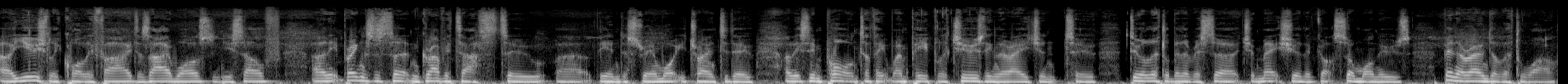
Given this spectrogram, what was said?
are usually qualified, as I was, and yourself, and it brings a certain gravitas to uh, the industry and what you're trying to do. And it's important, I think, when people are choosing their agent to do a little bit of research and make sure they've got someone who's been around a little while.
